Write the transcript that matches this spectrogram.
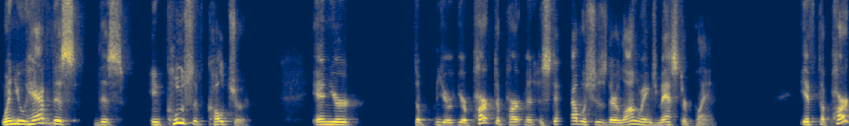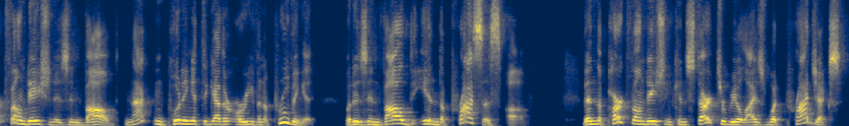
when you have this this inclusive culture and you're the, your, your park department establishes their long range master plan. If the park foundation is involved, not in putting it together or even approving it, but is involved in the process of, then the park foundation can start to realize what projects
